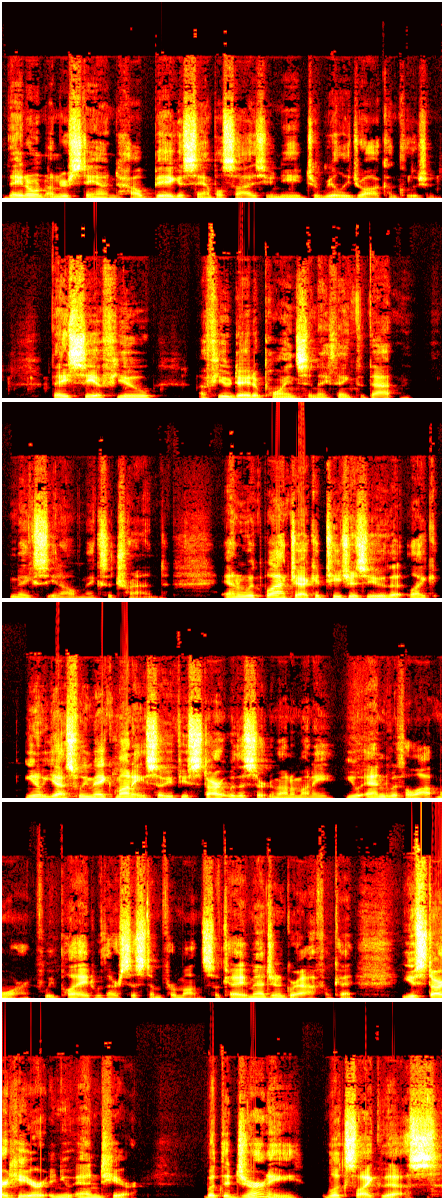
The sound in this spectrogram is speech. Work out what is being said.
they don't understand how big a sample size you need to really draw a conclusion. They see a few a few data points and they think that that makes you know makes a trend. And with blackjack, it teaches you that like you know, yes, we make money. So if you start with a certain amount of money, you end with a lot more. If we played with our system for months, okay, imagine a graph, okay, you start here and you end here, but the journey looks like this.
